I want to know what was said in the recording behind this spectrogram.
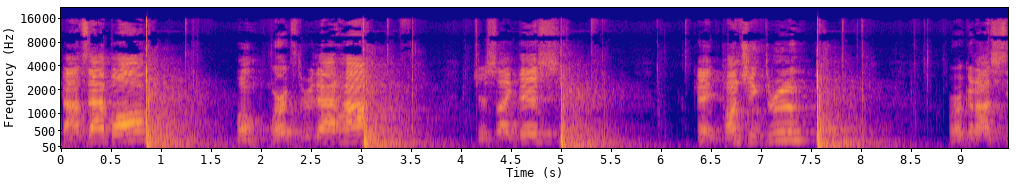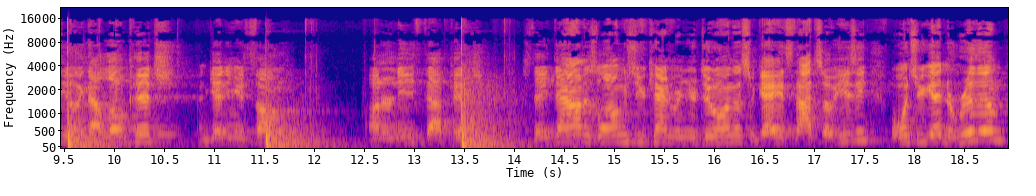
bounce that ball. Boom, work through that hop, just like this. Okay, punching through, working on stealing that low pitch and getting your thumb underneath that pitch. Stay down as long as you can when you're doing this, okay? It's not so easy, but once you get in a rhythm,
